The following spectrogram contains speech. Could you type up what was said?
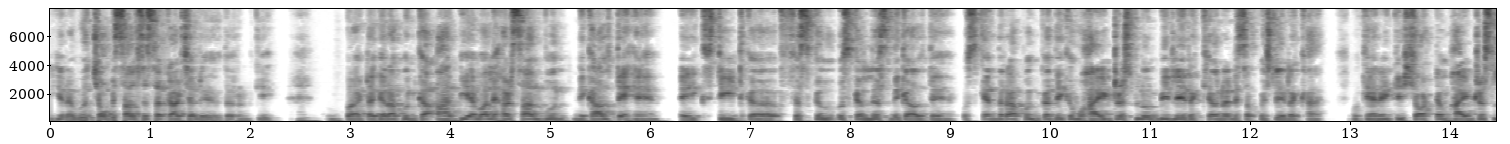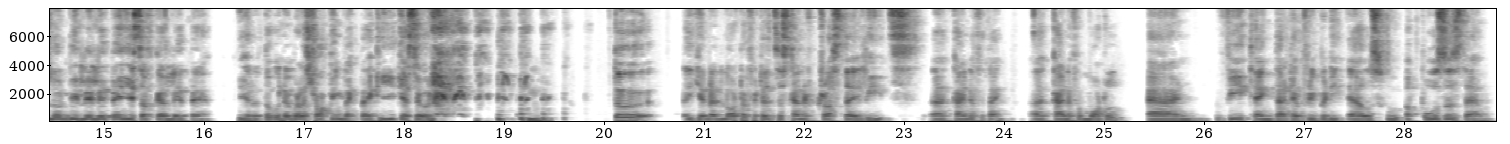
यू नो वो चौबीस साल से सरकार चल रही है उधर उनकी। बट अगर आप उनका आरबीआई वाले हर साल वो निकालते हैं एक स्टेट का फ़िज़िकल उसका लिस्ट निकालते हैं उसके अंदर आप उनका देखे वो हाई इंटरेस्ट लोन भी ले रखे हैं उन्होंने सब कुछ ले रखा है। वो कह रहे हैं कि short term high interest loan भी ले लेते हैं ये सब कर लेते हैं। यू नो तो उन्हें बड़ा शॉकिंग लगता है कि ये कैसे हो रहा है। तो you know, a lot of it is just kind of trust the elites uh, kind of a thing, uh, kind of a model. And we think that everybody else who opposes them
